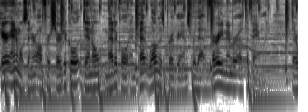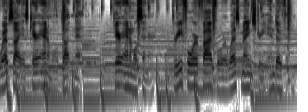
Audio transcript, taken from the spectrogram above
Care Animal Center offers surgical, dental, medical, and pet wellness programs for that furry member of the family. Their website is careanimal.net. Care Animal Center, 3454 West Main Street in Dothan.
